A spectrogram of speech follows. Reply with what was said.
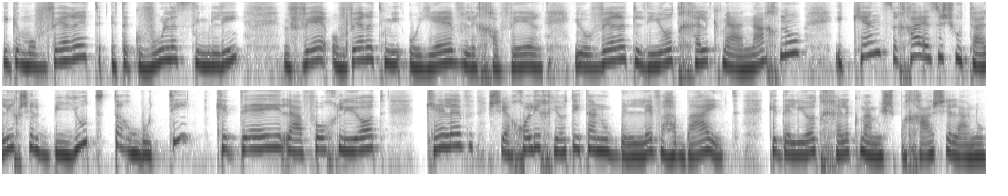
היא גם עוברת את הגבול הסמלי ועוברת מאויב לחבר, היא עוברת להיות חלק מהאנחנו, היא כן צריכה איזשהו תהליך של ביות תרבותי כדי להפוך להיות כלב שיכול לחיות איתנו בלב הבית, כדי להיות חלק מהמשפחה שלנו.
